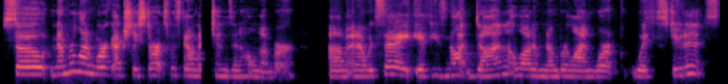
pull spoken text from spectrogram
So number line work actually starts with foundations in whole number. Um, and I would say if you've not done a lot of number line work with students,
